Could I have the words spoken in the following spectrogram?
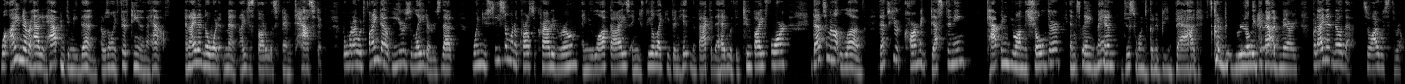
Well, I never had it happen to me then. I was only 15 and a half and I didn't know what it meant. I just thought it was fantastic. But what I would find out years later is that when you see someone across a crowded room and you lock eyes and you feel like you've been hit in the back of the head with a two by four, that's not love. That's your karmic destiny tapping you on the shoulder and saying, man, this one's going to be bad. It's going to be really bad, Mary. But I didn't know that. So I was thrilled.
